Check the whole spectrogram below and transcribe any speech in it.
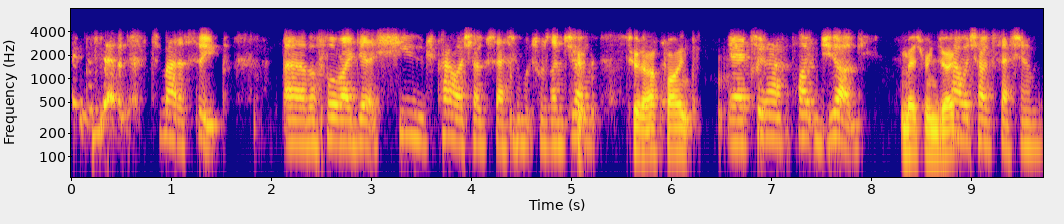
tomato soup uh, before I did a huge power chug session, which was a jug. Two and a half pint Yeah, two and a half pint jug measuring jug. power chug session,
